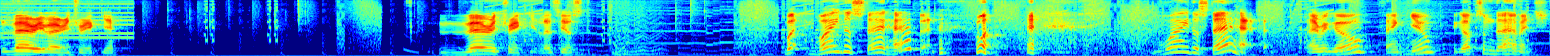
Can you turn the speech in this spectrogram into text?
Very, very tricky. Very tricky. Let's just... But why does that happen? What? why does that happen? There we go. Thank you. We got some damage.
